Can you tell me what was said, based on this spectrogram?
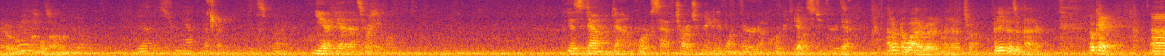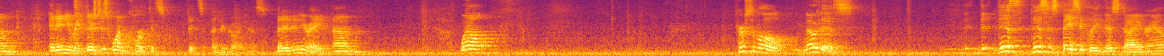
No, hold on. Yeah, that's, yeah, that's right. It's. Yeah, yeah, that's right. Because down, down quarks have charge of negative one third, up quark is Yeah, plus two thirds. Yeah, I don't know why I wrote it in my notes wrong, but it doesn't matter. Okay, um, at any rate, there's just one quark that's, that's undergoing this. But at any rate, um, well, first of all, notice, th- th- this, this is basically this diagram.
